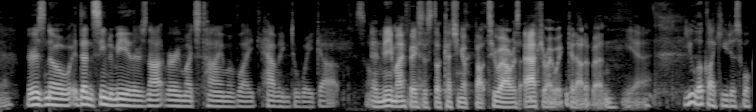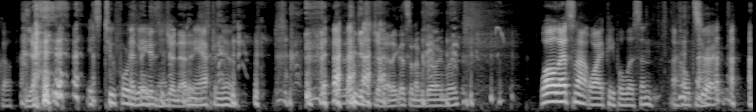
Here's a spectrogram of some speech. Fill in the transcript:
Yeah. There is no. It doesn't seem to me there's not very much time of like having to wake up. So And me, my face is still catching up about two hours after I wake, get out of bed. yeah. You look like you just woke up. Yeah. It's 2:48 it's man, in the afternoon. I think it's genetic. That's what I'm going with. Well, that's not why people listen. I hope that's not. right.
